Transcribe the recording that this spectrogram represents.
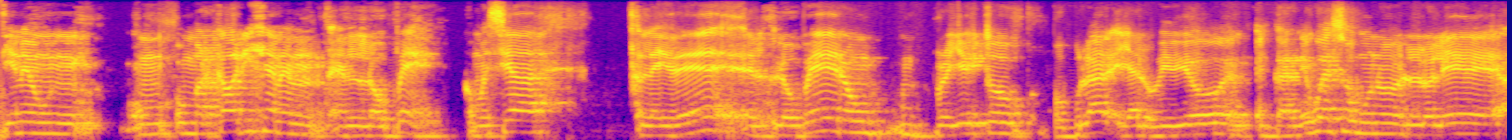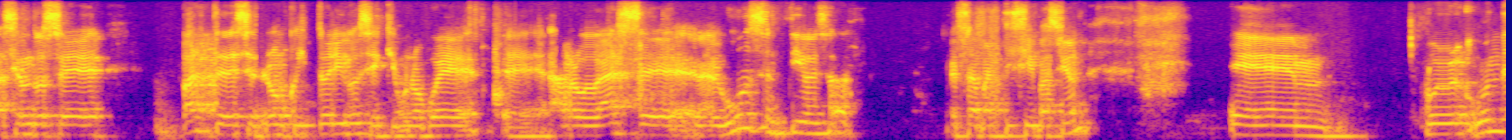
tiene un, un, marcado origen en, en, la UP. Como decía, la idea, la UP era un, proyecto popular, ella lo vivió en, carne y hueso, uno lo lee haciéndose parte de ese tronco histórico, si es que uno puede eh, arrogarse en algún sentido esa, esa participación. Eh, un,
